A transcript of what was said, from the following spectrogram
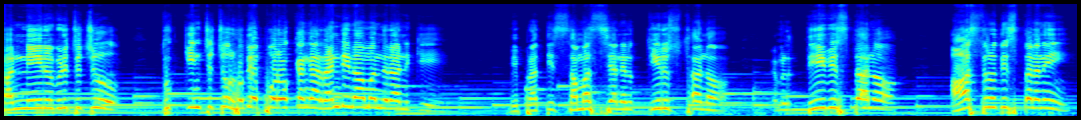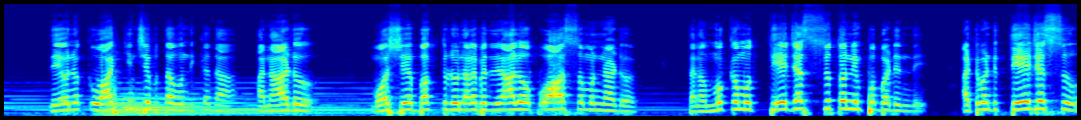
కన్నీరు విడుచుచు దుఃఖించుచు హృదయపూర్వకంగా రండి నా మందిరానికి. మీ ప్రతి సమస్య నేను తీరుస్తాను మిమ్మల్ని దీవిస్తాను ఆశీర్వదిస్తానని దేవుని యొక్క వాక్యం చెబుతా ఉంది కదా. ఆనాడు మోసే భక్తుడు నలభై దినాలు ఉపవాసం ఉన్నాడు. తన ముఖము తేజస్సుతో నింపబడింది. అటువంటి తేజస్సు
